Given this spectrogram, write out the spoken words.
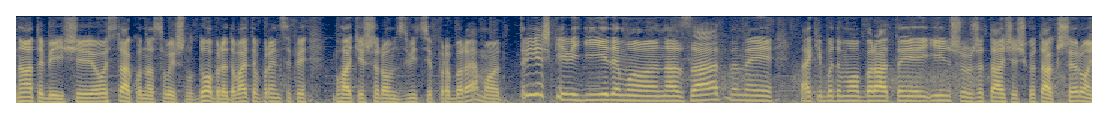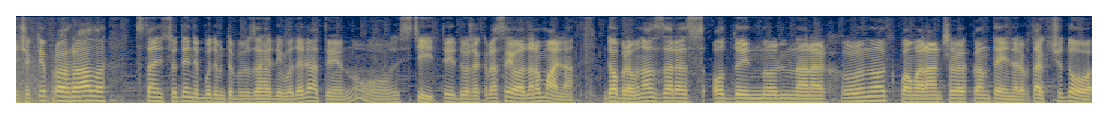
На тобі, ще ось так у нас вийшло. Добре, давайте, в принципі, багаті широм звідси приберемо. Трішки від'їдемо назад на неї. Так, і будемо обирати іншу вже тачечку. Так, Ширончик, ти програла. Стань сюди, не будемо тебе взагалі видаляти. Ну, стій, ти дуже красива, нормально. Добре, у нас зараз 1-0 на рахунок помаранчевих контейнерів. Так, чудово.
